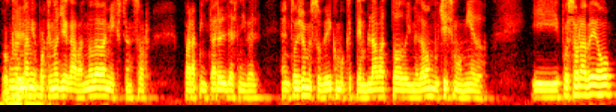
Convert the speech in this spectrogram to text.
Un andamio porque no llegaba, no daba mi extensor para pintar el desnivel. Entonces yo me subí y como que temblaba todo y me daba muchísimo miedo. Y pues ahora veo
